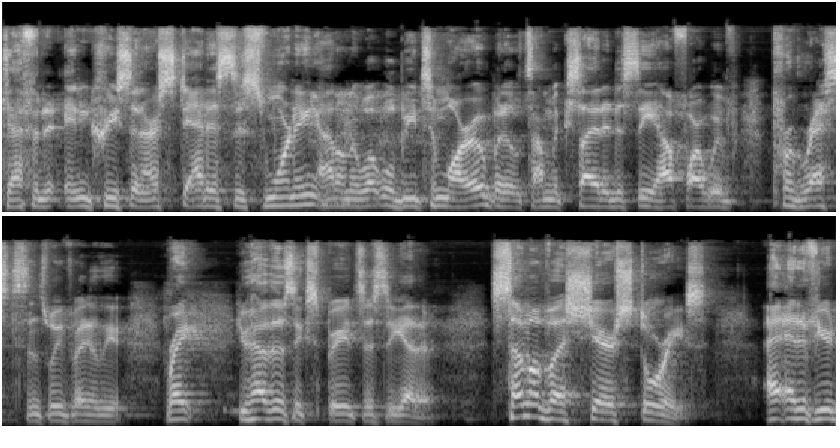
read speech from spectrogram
definite increase in our status this morning. I don't know what will be tomorrow, but I'm excited to see how far we've progressed since we've been in the, right? You have those experiences together. Some of us share stories. And if you're,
